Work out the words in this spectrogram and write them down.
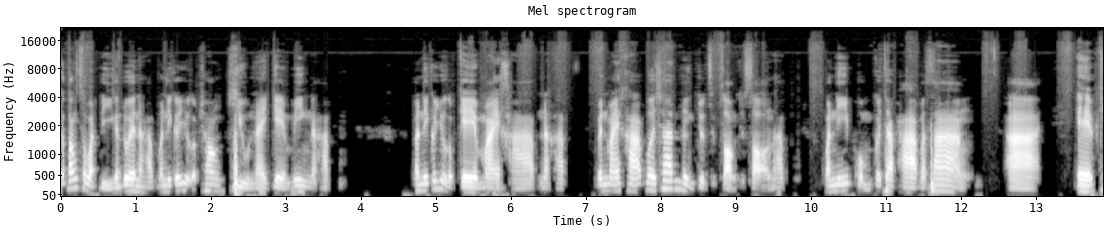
ก็ต้องสวัสดีกันด้วยนะครับ วันนี้ก็อยู่กับช่อง Q Night Gaming นะครับ วันนี้ก็อยู่กับเกม Minecraft นะครับ เป็น Minecraft เวอร์ชัน1.12.2 นะครับ วันนี้ผมก็จะพามาสร้างอ่า AFK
